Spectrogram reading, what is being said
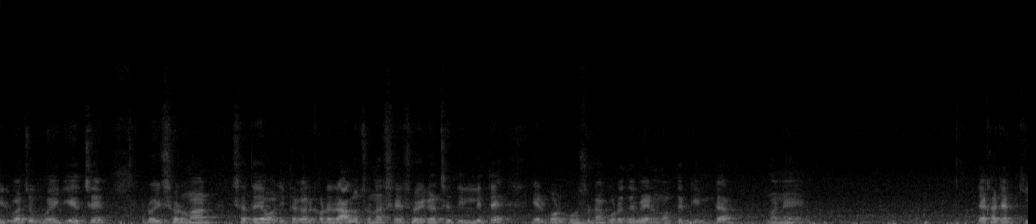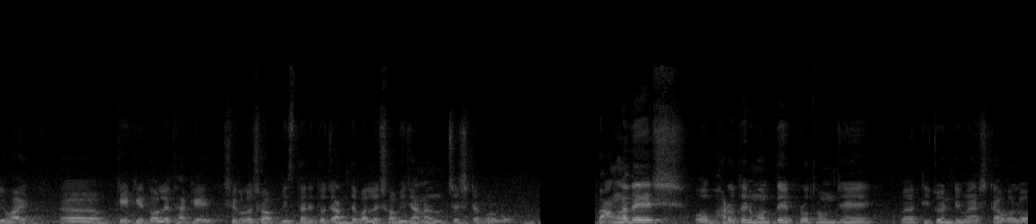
নির্বাচক হয়ে গিয়েছে। রোহিত শর্মার সাথে অজিত আগারকরের আলোচনা শেষ হয়ে গেছে দিল্লিতে। এরপর ঘোষণা করে দেবে এর মধ্যে টিমটা। মানে দেখা যাক কি হয় কে কে দলে থাকে, সেগুলো সব বিস্তারিত জানতে পারলে সবই জানানোর চেষ্টা করব। বাংলাদেশ ও ভারতের মধ্যে প্রথম যে টি টোয়েন্টি ম্যাচটা হলো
